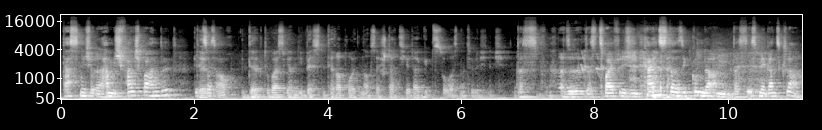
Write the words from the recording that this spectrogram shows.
das nicht oder haben mich falsch behandelt? Gibt es das auch? Dirk, du weißt, wir haben die besten Therapeuten aus der Stadt hier, da gibt es sowas natürlich nicht. Das, also das zweifle ich in keinster Sekunde an. Das ist mir ganz klar.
